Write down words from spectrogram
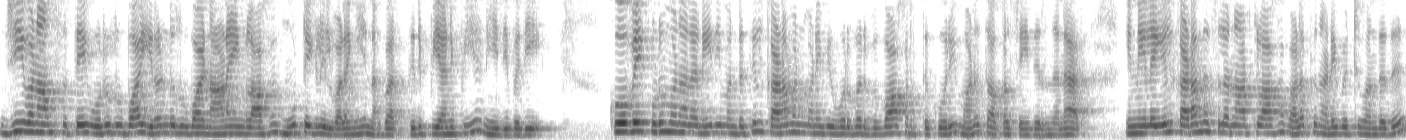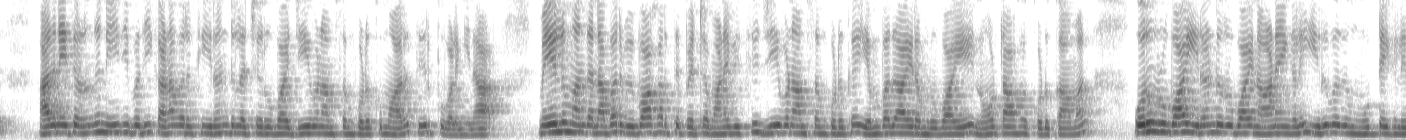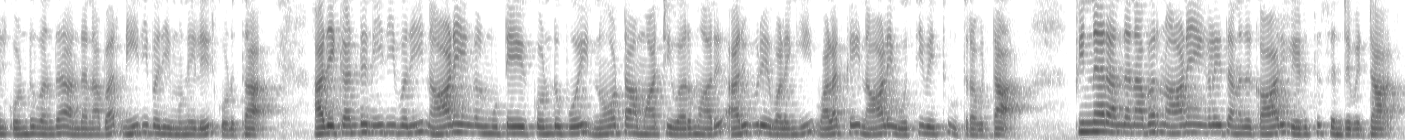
ஜீவனாம்சத்தை ஒரு ரூபாய் இரண்டு ரூபாய் நாணயங்களாக மூட்டைகளில் வழங்கிய நபர் திருப்பி அனுப்பிய நீதிபதி. கோவை குடும்ப நல நீதிமன்றத்தில் கணவன் மனைவி ஒருவர் விவாகரத்து கோரி மனு தாக்கல் செய்திருந்தனர். இந்நிலையில் கடந்த சில நாட்களாக வழக்கு நடைபெற்று வந்தது. அதனைத் தொடர்ந்து நீதிபதி கணவருக்கு இரண்டு லட்சம் ரூபாய் ஜீவனாம்சம் கொடுக்குமாறு தீர்ப்பு வழங்கினார். மேலும் அந்த நபர் விவாகரத்து பெற்ற மனைவிக்கு ஜீவனாம்சம் கொடுக்க எண்பதாயிரம் ரூபாயை நோட்டாக கொடுக்காமல் ஒரு ரூபாய் இரண்டு ரூபாய் நாணயங்களை இருபது மூட்டைகளில் கொண்டு வந்த அந்த நபர் நீதிபதி முன்னிலையில் கொடுத்தார். அதைக் கண்டு நீதிபதி நாணயங்கள் மூட்டையை கொண்டு போய் நோட்டா மாற்றி வருமாறு அறிவுரை வழங்கி வழக்கை நாளை ஒத்திவைத்து உத்தரவிட்டார். பின்னர் அந்த நபர் நாணயங்களை தனது காரில் எடுத்து சென்று விட்டார்.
